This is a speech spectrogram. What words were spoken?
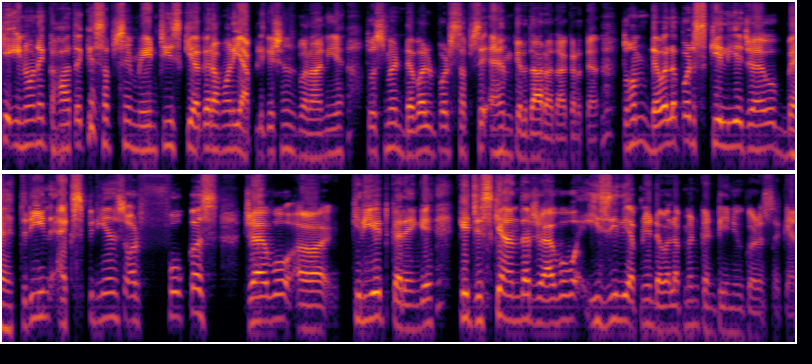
कि इन्होंने कहा था कि सबसे मेन चीज़ की अगर हमारी एप्लीकेशन बनानी है तो उसमें डेवलपर्स सबसे अहम किरदार अदा करते हैं। तो हम डेवलपर्स के लिए जो है वो बेहतरीन एक्सपीरियंस और फोकस जो है वो क्रिएट करेंगे कि जिसके अंदर जो है वो वो इजीली अपनी डेवलपमेंट कंटिन्यू कर सकें।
